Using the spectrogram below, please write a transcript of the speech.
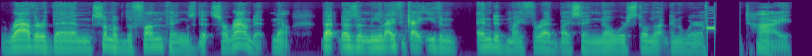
rather than some of the fun things that surround it. Now, that doesn't mean I think I even ended my thread by saying, no, we're still not going to wear a tie.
